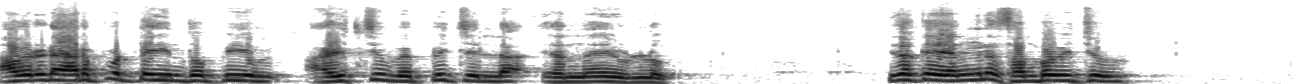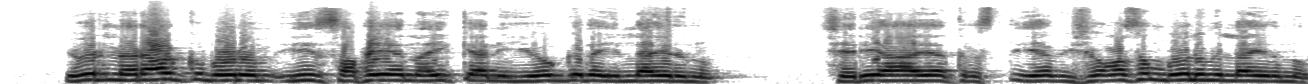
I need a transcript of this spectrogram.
അവരുടെ അരപ്പട്ടയും തൊപ്പിയും അഴിച്ചു വെപ്പിച്ചില്ല എന്നേ ഉള്ളൂ. ഇതൊക്കെ എങ്ങനെ സംഭവിച്ചു? ഇവരിൽ ഒരാൾക്ക് പോലും ഈ സഭയെ നയിക്കാൻ യോഗ്യതയില്ലായിരുന്നു. ശരിയായ ക്രിസ്തീയ വിശ്വാസം പോലും ഇല്ലായിരുന്നു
